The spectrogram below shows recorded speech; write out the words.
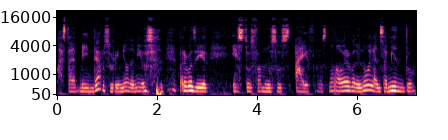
hasta vender su riñón, amigos, para conseguir estos famosos iPhones, ¿no? Ahora con el nuevo lanzamiento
